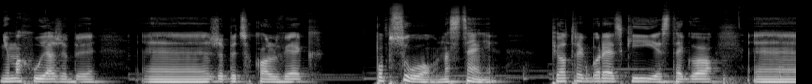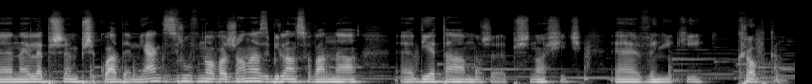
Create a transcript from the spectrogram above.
nie ma chuja, żeby, e, żeby cokolwiek popsuło na scenie. Piotrek Borecki jest tego e, najlepszym przykładem, jak zrównoważona, zbilansowana e, dieta może przynosić e, wyniki. Kropka.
